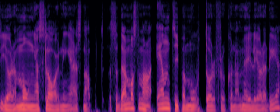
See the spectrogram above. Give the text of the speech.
göra många slagningar snabbt. Så där måste man ha en typ av motor för att kunna möjliggöra det.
